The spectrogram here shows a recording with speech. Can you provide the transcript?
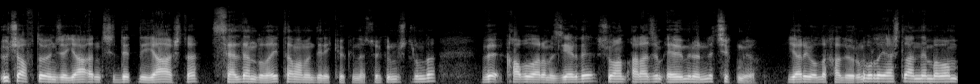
3 hafta önce yağın şiddetli yağışta selden dolayı tamamen direkt kökünden sökülmüş durumda. Ve kablolarımız yerde. Şu an aracım evimin önüne çıkmıyor. Yarı yolda kalıyorum. Burada yaşlı annem babam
